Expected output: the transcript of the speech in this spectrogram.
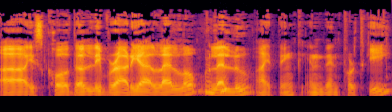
Uh, it's called the Livraria Lello, Lelu, I think, in, in Portuguese.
